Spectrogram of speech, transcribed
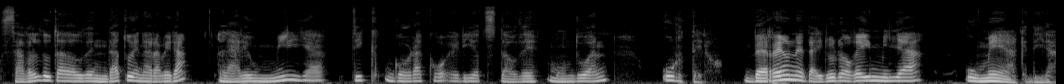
Zabalduta dauden datuen arabera, lareun mila tik gorako eriotz daude munduan urtero. Berreun eta iruro gehi mila umeak dira.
